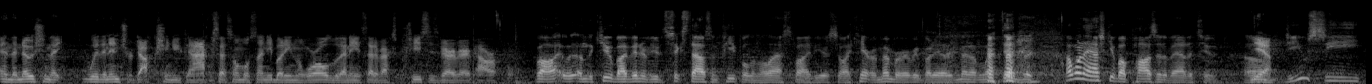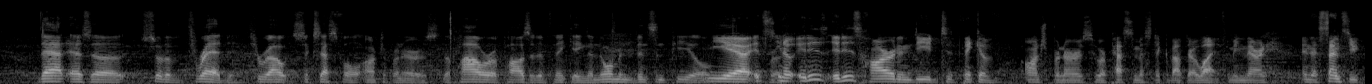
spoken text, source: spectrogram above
and the notion that with an introduction you can access almost anybody in the world with any set of expertise is very, very powerful. Well, on theCUBE, I've interviewed 6,000 people in the last five years, so I can't remember everybody I've met on LinkedIn, but I want to ask you about positive attitude. Um, yeah. Do you see that as a sort of thread throughout successful entrepreneurs, the power of positive thinking, the Norman Vincent Peale. Yeah, it's approach. you know it is it is hard indeed to think of entrepreneurs who are pessimistic about their life. I mean, they're in, in a sense you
